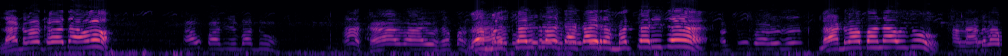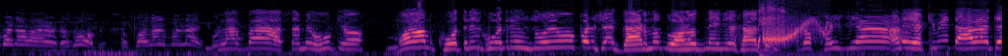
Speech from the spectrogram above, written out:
લાડવા ખાતા આવો આ ખાવા આવ્યો છે પણ રમત કરી તમારા કાકાએ રમત કરી છે. શું છે? લાડવા બનાવું છું આ લાડવા બનાવવા આવ્યો છે જો. બનાય તમે હું કયો? મોમ ખોતરી ખોતરી જોયું પણ છે ગાળનો દોણો જ નહીં દેખાતો. તો ખાઈ ગયા. અને એકવી દાડા છે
